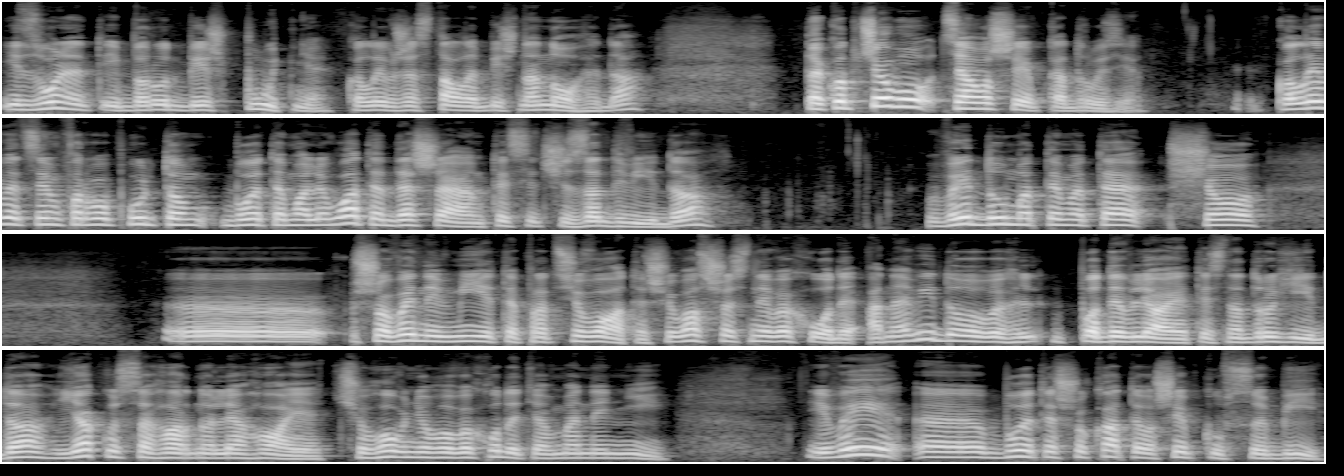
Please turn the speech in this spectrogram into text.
і дзвонять, і беруть більш путнє, коли вже стали більш на ноги. Да? Так от в чому ця ошибка, друзі? Коли ви цим фарбопультом будете малювати дешевим тисячі за дві, да? ви думатимете, що, е, що ви не вмієте працювати, що у вас щось не виходить. А на відео ви подивляєтесь на другі, да? як усе гарно лягає, чого в нього виходить, а в мене ні. І ви е, будете шукати ошибку в собі,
